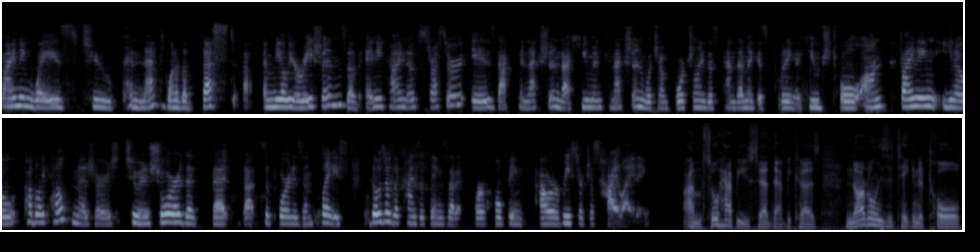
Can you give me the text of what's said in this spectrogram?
finding ways to connect. One of the best ameliorations of any kind of stressor is that connection, that human connection, which unfortunately this pandemic is putting a huge toll on. Finding, you know, public health measures to ensure that that that support is in place. Those are the kinds of things that we're hoping our research is highlighting. I'm so happy you said that because not only is it taking a toll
